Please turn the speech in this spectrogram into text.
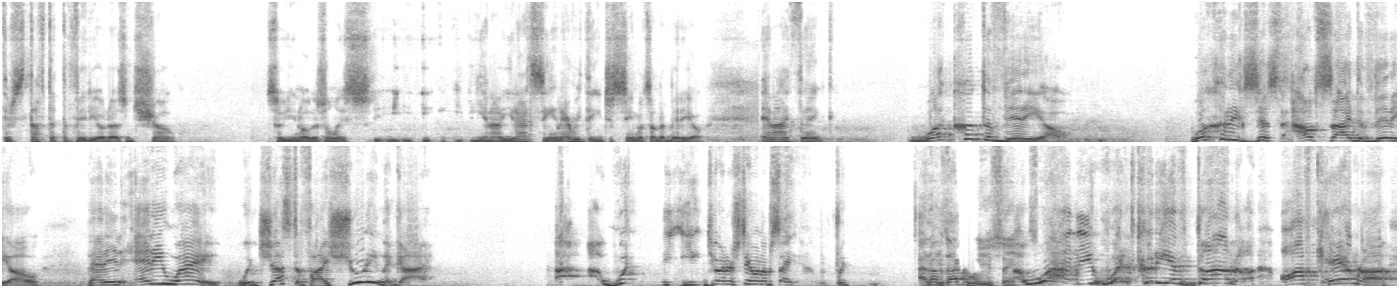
there's stuff that the video doesn't show. So, you know, there's only, you know, you're not seeing everything, you're just seeing what's on the video. And I think, what could the video, what could exist outside the video that in any way would justify shooting the guy. Uh, uh, what you, do you understand what I'm saying? I know exactly what you're saying. Uh, what? What could he have done off camera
